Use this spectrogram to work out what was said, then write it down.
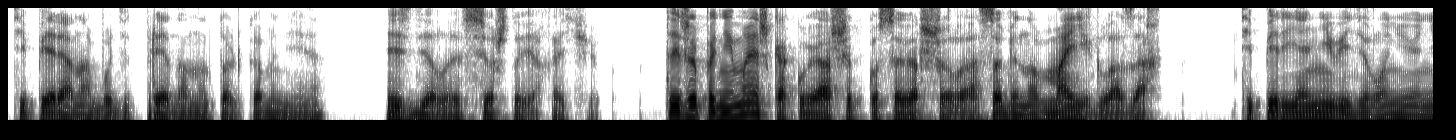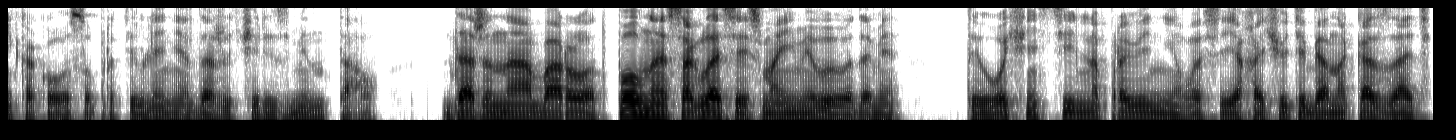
Теперь она будет предана только мне и сделает все, что я хочу. Ты же понимаешь, какую ошибку совершила, особенно в моих глазах. Теперь я не видел у нее никакого сопротивления даже через ментал. Даже наоборот, полное согласие с моими выводами. Ты очень сильно провинилась, и я хочу тебя наказать.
